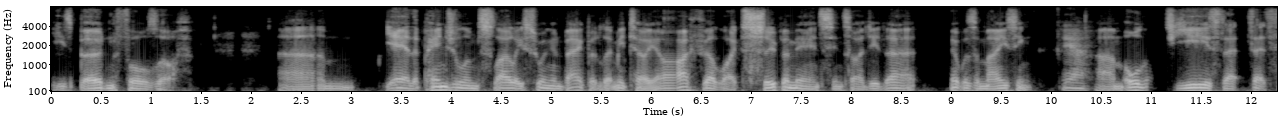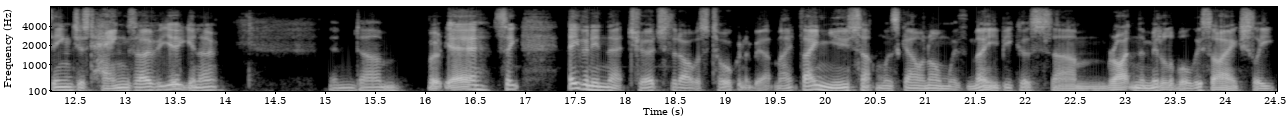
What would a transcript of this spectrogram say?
his burden falls off. Um, yeah, the pendulum's slowly swinging back, but let me tell you, I felt like Superman since I did that. It was amazing. yeah, Um, all those years that that thing just hangs over you, you know. And um, but yeah, see, even in that church that I was talking about, mate, they knew something was going on with me because um, right in the middle of all this, I actually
